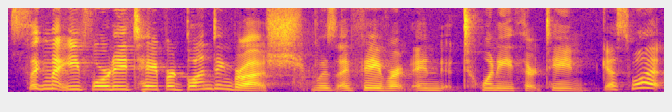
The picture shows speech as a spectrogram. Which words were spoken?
Sigma E40 tapered blending brush was a favorite in 2013. Guess what?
